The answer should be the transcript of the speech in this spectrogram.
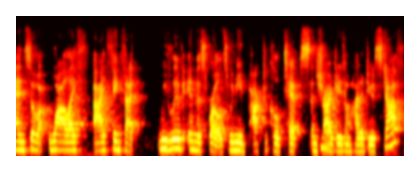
And so while I, I think that we live in this world, so we need practical tips and strategies on how to do stuff.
